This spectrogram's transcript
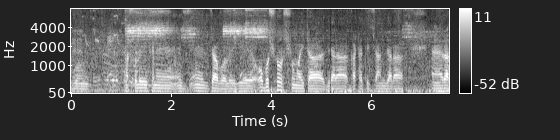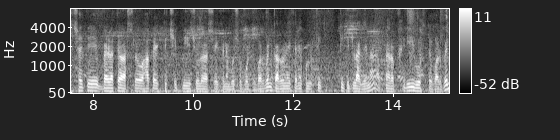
এবং আসলে এখানে যা বলে যে অবসর সময়টা যারা কাটাতে চান, যারা রাজশাহীতে বেড়াতে আসলেও হাতে একটি ছিপ নিয়ে চলে আসে, এখানে বসে পড়তে পারবেন। কারণ এখানে কোনো টিক- টিকিট লাগে না, আপনারা ফ্রি বসতে পারবেন।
